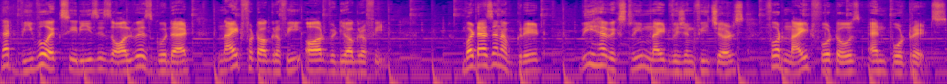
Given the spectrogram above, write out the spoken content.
that Vivo X series is always good at night photography or videography. But as an upgrade, we have extreme night vision features for night photos and portraits.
